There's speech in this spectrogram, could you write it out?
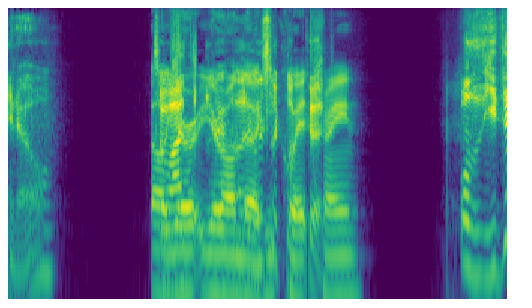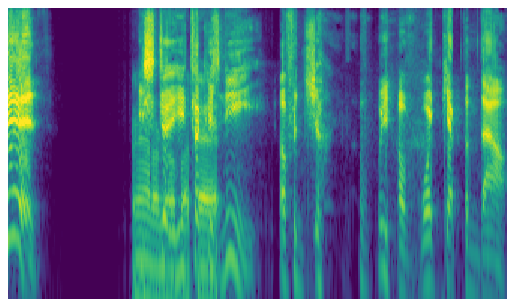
You know, Oh, So you're th- you're on uh, the he quit train. well he did. I He, st- he took that. his knee off a jab. know, what kept them down?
